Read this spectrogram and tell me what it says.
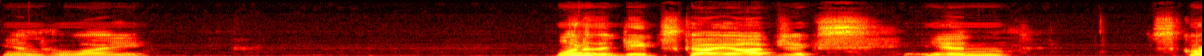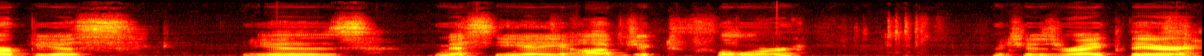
in Hawaii. One of the deep sky objects in Scorpius is Messier Object 4, which is right there.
